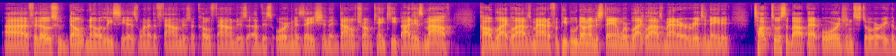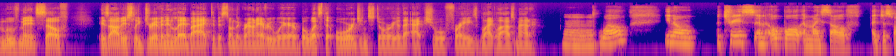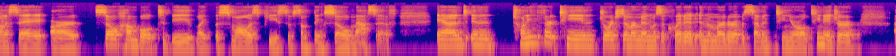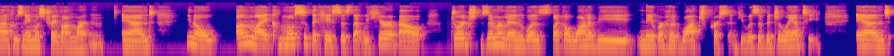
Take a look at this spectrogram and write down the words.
Uh, for those who don't know, Alicia is one of the founders or co founders of this organization that Donald Trump can't keep out of his mouth called Black Lives Matter. For people who don't understand where Black Lives Matter originated, talk to us about that origin story. The movement itself is obviously driven and led by activists on the ground everywhere, but what's the origin story of the actual phrase Black Lives Matter? Hmm. well, you know, Patrisse and Opal and myself, I just want to say, are so humbled to be like the smallest piece of something so massive. And in 2013, George Zimmerman was acquitted in the murder of a 17 year old teenager uh, whose name was Trayvon Martin. And, you know, unlike most of the cases that we hear about, George Zimmerman was like a wannabe neighborhood watch person. He was a vigilante. And,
